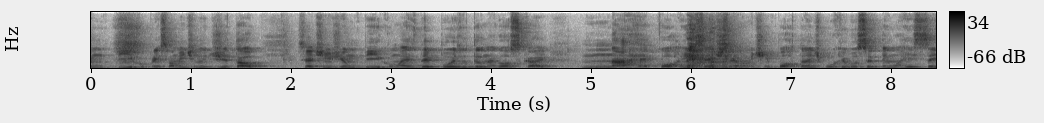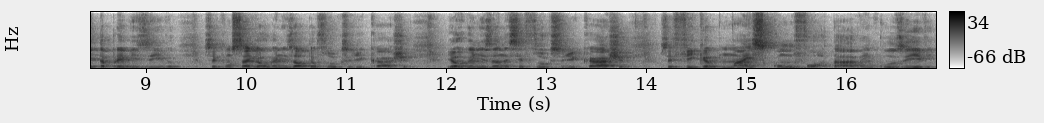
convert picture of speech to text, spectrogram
um pico, principalmente no digital. Você atingir um pico, mas depois o teu negócio cai. Na recorrência é extremamente importante porque você tem uma receita previsível, você consegue organizar o teu fluxo de caixa e organizando esse fluxo de caixa, você fica mais confortável, inclusive,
